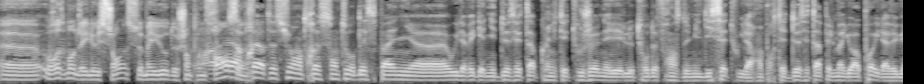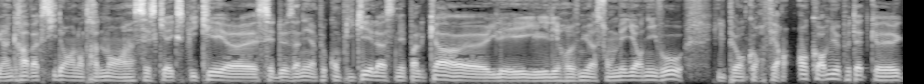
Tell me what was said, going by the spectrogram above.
euh, heureusement, déjà il a eu ce maillot de champion de France. Ouais, après, attention, entre son Tour d'Espagne, euh, où il avait gagné deux étapes quand il était tout jeune, et le Tour de France 2017, où il a remporté deux étapes et le maillot à poids, il avait eu un grave accident à l'entraînement. Hein. C'est ce qui a expliqué euh, ces deux années un peu compliquées. Là, ce n'est pas le cas. Euh, il, est, il est revenu à son meilleur niveau. Il peut encore faire encore mieux peut-être que,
